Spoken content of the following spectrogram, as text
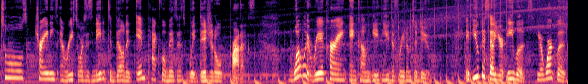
tools, trainings, and resources needed to build an impactful business with digital products. What would reoccurring income give you the freedom to do? If you could sell your ebooks, your workbooks,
